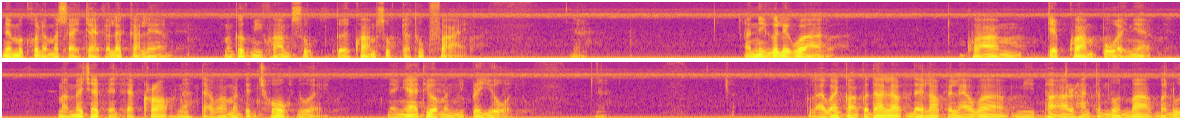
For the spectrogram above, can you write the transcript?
แล้วเมื่อคนเรามาใส่ใจกันและกันแล้ว มันก็มีความสุขเกิดความสุขกับทุกฝ่ายนะอันนี้ก็เรียกว่าความเจ็บความป่วยเนี่ยมันไม่ใช่เป็นแต่เคราะห์นะแต่ว่ามันเป็นโชคด้วย ในแง่ที่ว่ามันมีประโยชน์นะหลายวันก่อนก็ได้แล้วได้เล่าไปแล้วว่า มีพระอรหันต์จำนวนมากบรรลุ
